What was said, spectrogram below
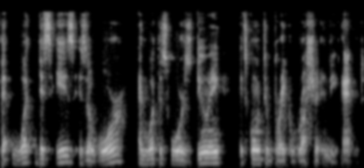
that what this is is a war, and what this war is doing, it's going to break Russia in the end.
